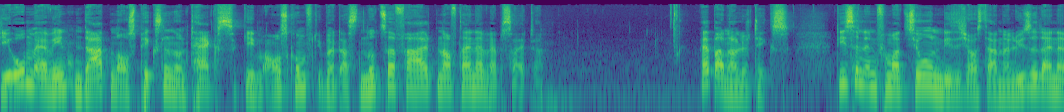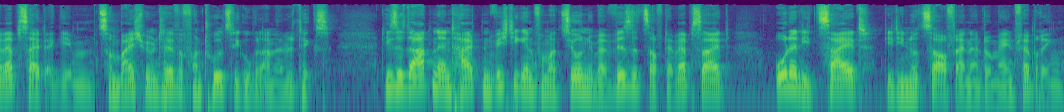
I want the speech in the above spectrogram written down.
Die oben erwähnten Daten aus Pixeln und Tags geben Auskunft über das Nutzerverhalten auf deiner Webseite. Web Analytics. Dies sind Informationen, die sich aus der Analyse deiner Website ergeben, zum Beispiel mit Hilfe von Tools wie Google Analytics. Diese Daten enthalten wichtige Informationen über Visits auf der Website oder die Zeit, die die Nutzer auf deiner Domain verbringen.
